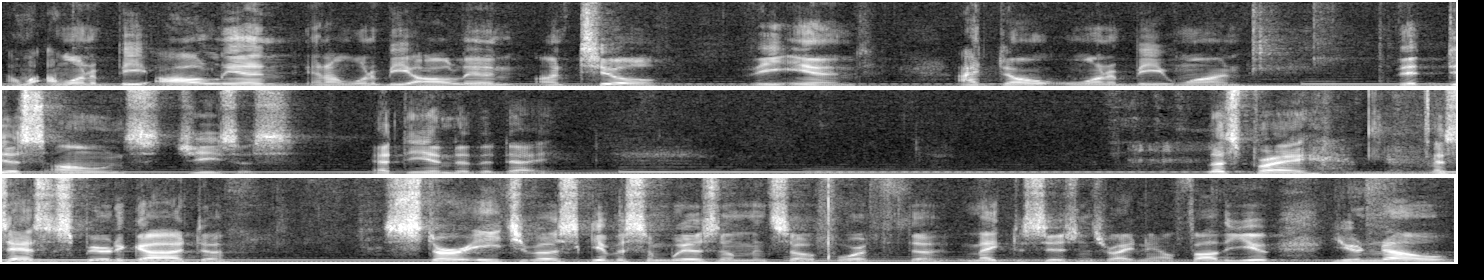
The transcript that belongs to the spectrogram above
I, w- I want to be all in and I want to be all in until the end. I don't want to be one that disowns Jesus at the end of the day. Let's pray. Let's ask the Spirit of God to stir each of us, give us some wisdom and so forth to make decisions right now. Father, you, you know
